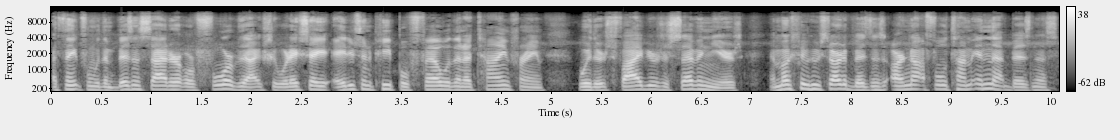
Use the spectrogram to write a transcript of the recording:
I think from within Business Insider or Forbes actually, where they say 80% of people fail within a time frame, whether it's five years or seven years. And most people who start a business are not full time in that business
